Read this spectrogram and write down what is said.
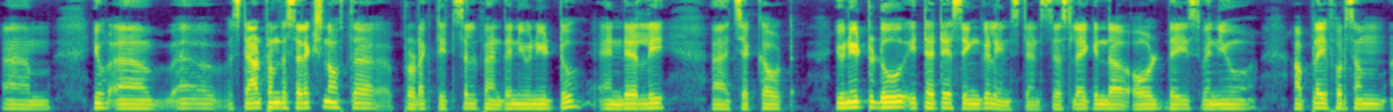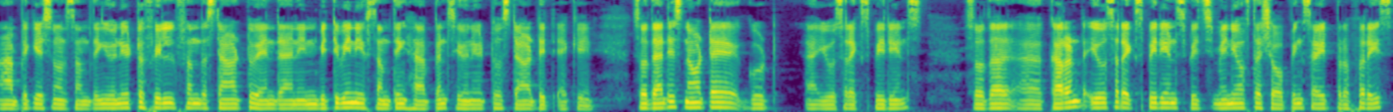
um, you uh, uh, start from the selection of the product itself and then you need to entirely uh, check out you need to do it at a single instance. Just like in the old days when you apply for some application or something you need to fill from the start to end and in between if something happens you need to start it again. So that is not a good uh, user experience so the uh, current user experience which many of the shopping site prefer is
